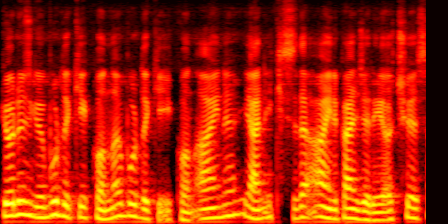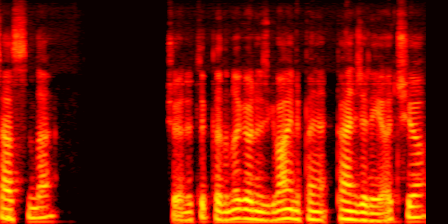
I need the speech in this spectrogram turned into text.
Gördüğünüz gibi buradaki ikonla buradaki ikon aynı. Yani ikisi de aynı pencereyi açıyor esasında. Şöyle tıkladığımda gördüğünüz gibi aynı pencereyi açıyor.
